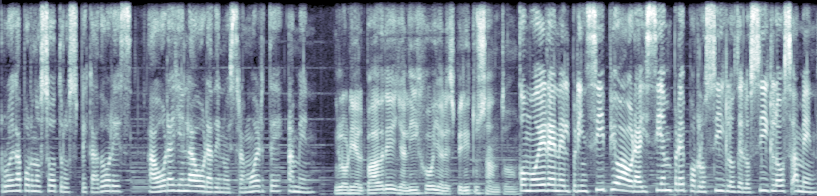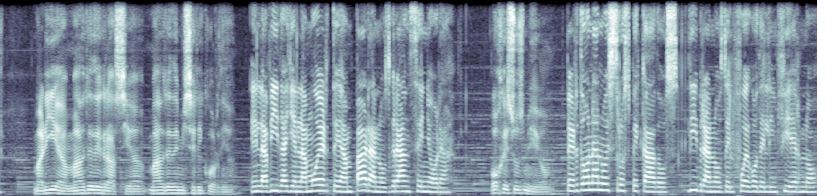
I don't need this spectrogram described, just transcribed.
ruega por nosotros pecadores, ahora y en la hora de nuestra muerte. Amén. Gloria al Padre y al Hijo y al Espíritu Santo. Como era en el principio, ahora y siempre, por los siglos de los siglos. Amén. María, Madre de Gracia, Madre de Misericordia. En la vida y en la muerte, ampáranos, Gran Señora. Oh Jesús mío, perdona nuestros pecados, líbranos del fuego del infierno,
